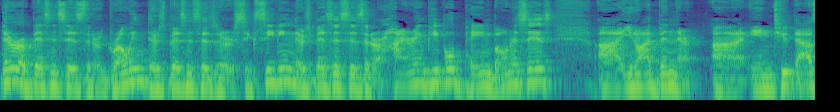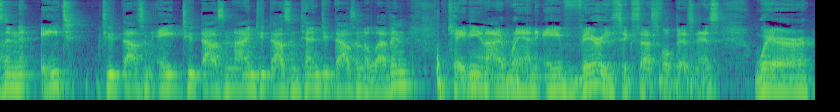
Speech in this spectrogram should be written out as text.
there are businesses that are growing. There's businesses that are succeeding. There's businesses that are hiring people, paying bonuses. Uh, you know, I've been there. Uh, in 2008, 2008, 2009, 2010, 2011, Katie and I ran a very successful business where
